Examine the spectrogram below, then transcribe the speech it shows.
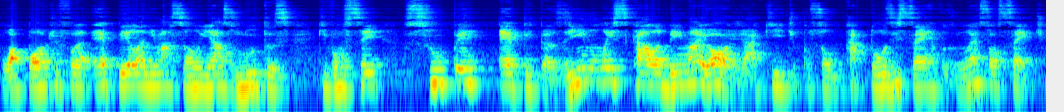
O Apócrifa é pela animação e as lutas que vão ser super épicas e numa escala bem maior, já que tipo são 14 servos, não é só 7.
